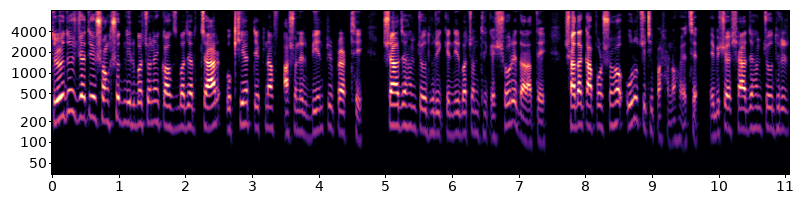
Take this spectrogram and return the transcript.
ত্রয়োদশ জাতীয় সংসদ নির্বাচনে কক্সবাজার চার, উখিয়া টেকনাফ আসনের বিএনপি প্রার্থী শাহজাহান চৌধুরীকে নির্বাচন থেকে সরে দাঁড়াতে সাদা কাপড় সহ উড়ো চিঠি পাঠানো হয়েছে। এ বিষয়ে শাহজাহান চৌধুরীর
